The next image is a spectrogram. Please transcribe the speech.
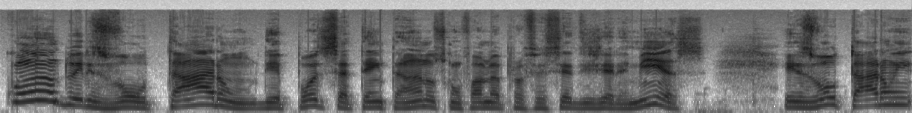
Quando eles voltaram, depois de 70 anos, conforme a profecia de Jeremias, eles voltaram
